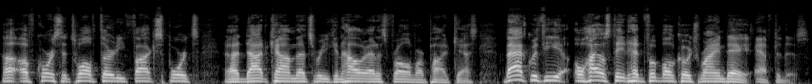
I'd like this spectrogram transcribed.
uh, of course, at twelve thirty foxsports.com. That's where you can holler at us for all of our podcasts. Back with the Ohio State head football coach Ryan Day after this.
